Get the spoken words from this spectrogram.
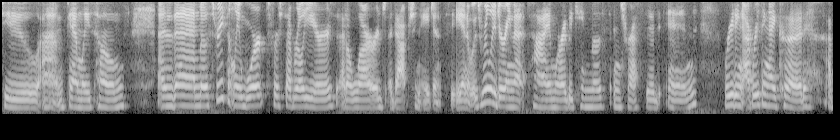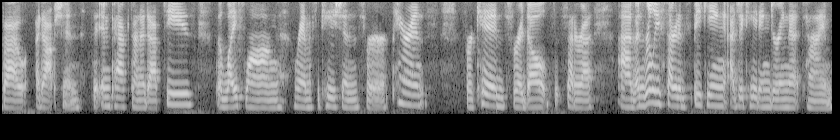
to um, families' homes. And then most recently worked for several years at a large adoption agency. And it was really during that time where I became most interested in reading everything I could about adoption, the impact on adoptees, the lifelong ramifications for parents, for kids, for adults, etc., um, and really started speaking, educating during that time.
